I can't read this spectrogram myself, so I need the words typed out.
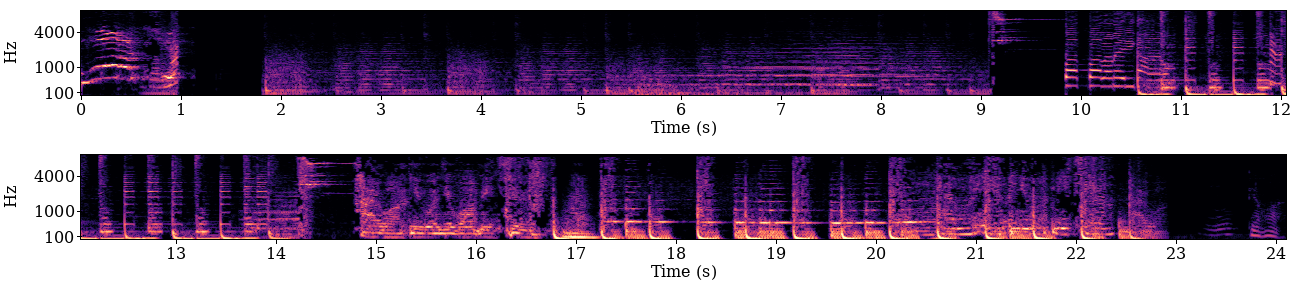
我去！I want you when you want me to. I want 电话。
